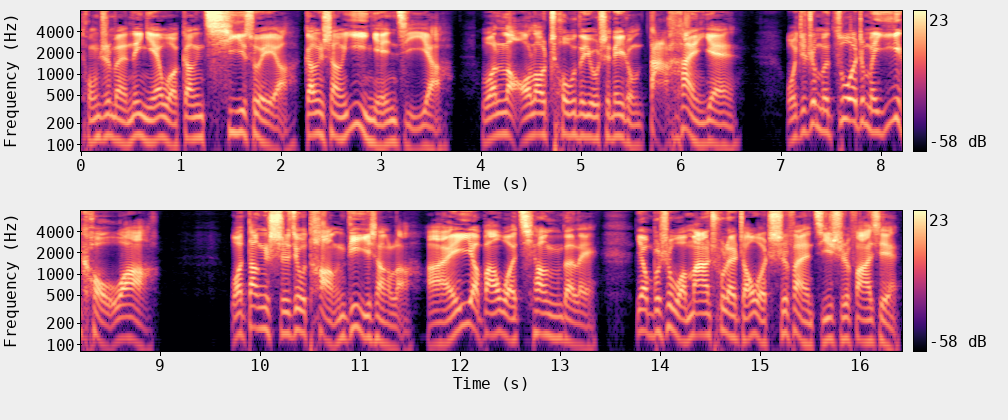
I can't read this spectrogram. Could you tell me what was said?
同志们，那年我刚七岁啊，刚上一年级呀。我姥姥抽的又是那种大旱烟，我就这么嘬这么一口啊，我当时就躺地上了。哎呀，把我呛的嘞！要不是我妈出来找我吃饭，及时发现。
